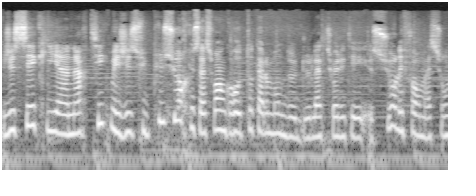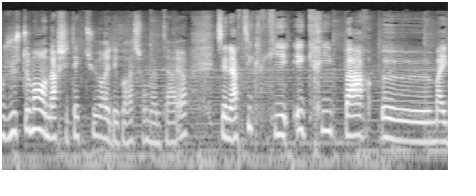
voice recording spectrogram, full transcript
Je sais qu'il y a un article, mais je suis plus sûre que ça soit encore totalement de, l'actualité sur les formations, justement en architecture et décoration d'intérieur. C'est un article qui est écrit par euh, My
